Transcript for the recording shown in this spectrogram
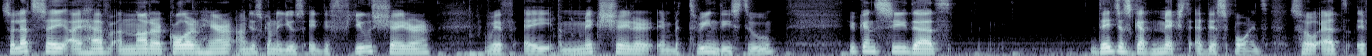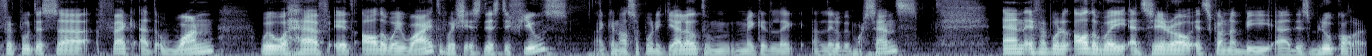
So let's say I have another color in here. I'm just going to use a diffuse shader with a mix shader in between these two. You can see that they just get mixed at this point. So at if we put this uh, at 1, we will have it all the way white, which is this diffuse. I can also put it yellow to make it like a little bit more sense. And if I put it all the way at 0, it's gonna be uh, this blue color.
